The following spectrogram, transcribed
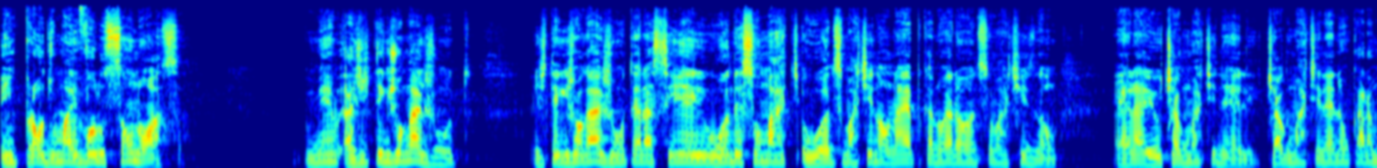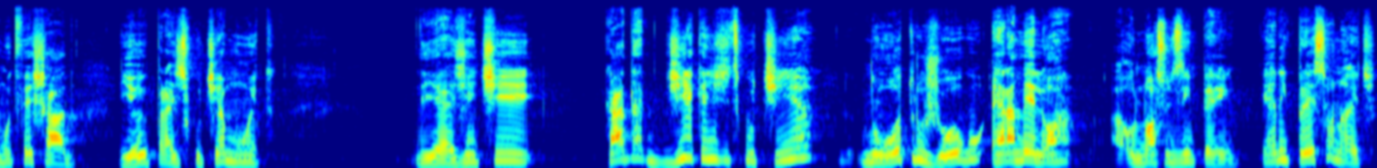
em prol de uma evolução nossa. A gente tem que jogar junto. A gente tem que jogar junto. Era assim, o Anderson Martins, o Anderson Martins não, na época não era o Anderson Martins não. Era eu e o Thiago Martinelli. O Thiago Martinelli é um cara muito fechado. E eu e o Price discutia muito. E a gente, cada dia que a gente discutia, no outro jogo era melhor o nosso desempenho. Era impressionante.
